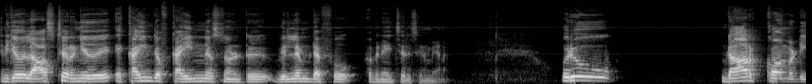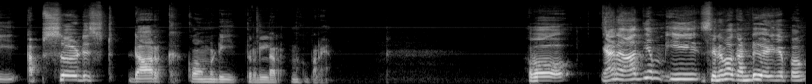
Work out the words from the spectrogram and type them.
എനിക്കത് ലാസ്റ്റ് ഇറങ്ങിയത് എ കൈൻഡ് ഓഫ് കൈൻഡ്നെസ് എന്ന് പറഞ്ഞിട്ട് വില്യം ഡെഫോ അഭിനയിച്ചൊരു സിനിമയാണ്. ഒരു dark comedy absurdist dark comedy thriller എന്നൊക്കെ പറയാം. അപ്പോൾ ഞാൻ ആദ്യം ഈ സിനിമ കണ്ടു കഴിഞ്ഞപ്പം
